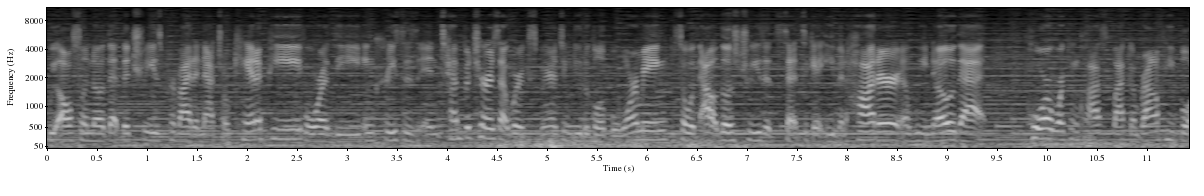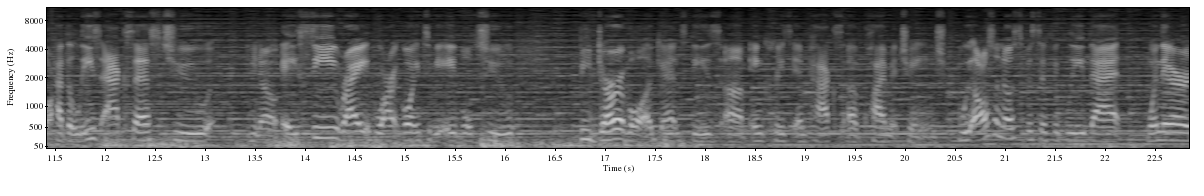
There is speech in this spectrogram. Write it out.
We also know that the trees provide a natural canopy for the increases in temperatures that we're experiencing due to global warming. So without those trees, it's set to get even hotter. And we know that poor working class black and brown people have the least access to, you know, AC, right, who aren't going to be able to be durable against these um, increased impacts of climate change. We also know specifically that when they're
